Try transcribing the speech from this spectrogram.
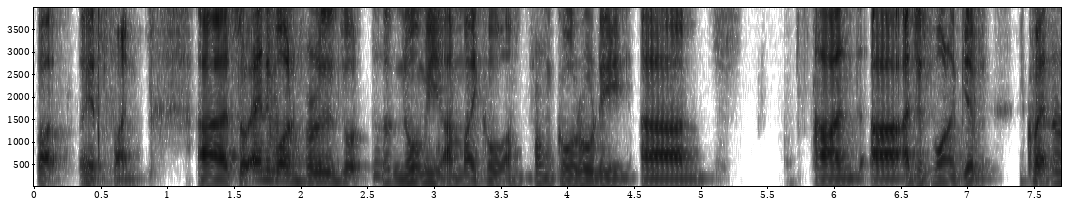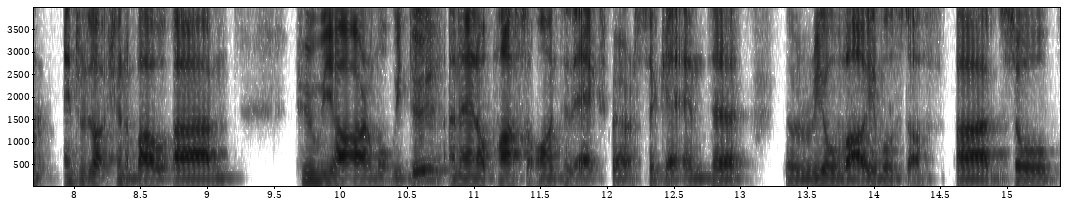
but it's fine. Uh, so anyone for those who doesn't know me, I'm Michael. I'm from Go Roadie, um, and uh, I just want to give a quick introduction about um, who we are and what we do, and then I'll pass it on to the experts to get into the real valuable stuff. Uh, so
